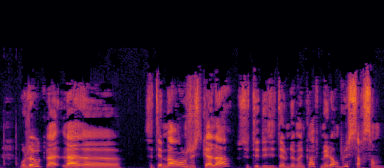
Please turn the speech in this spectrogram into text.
bon, j'avoue que là, là, euh, c'était marrant jusqu'à là. C'était des items de Minecraft, mais là, en plus, ça ressemble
